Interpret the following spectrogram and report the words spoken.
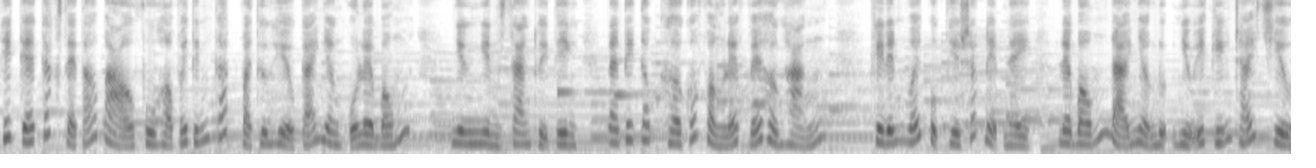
Thiết kế cắt sẽ táo bạo, phù hợp với tính cách và thương hiệu cá nhân của Lê Bóng. Nhưng nhìn sang Thùy Tiên, nàng TikToker có phần lép vế hơn hẳn. Khi đến với cuộc thi sắc đẹp này, Lê Bóng đã nhận được nhiều ý kiến trái chiều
